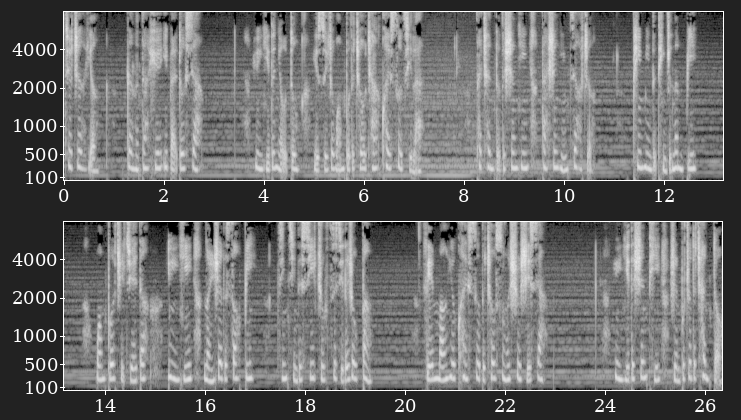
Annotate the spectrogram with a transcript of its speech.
就这样，干了大约一百多下，韵仪的扭动也随着王勃的抽插快速起来。她颤抖的声音大声吟叫着，拼命的挺着嫩逼。王勃只觉得。玉姨暖热的骚逼紧紧地吸住自己的肉棒，连忙又快速地抽送了数十下。玉姨的身体忍不住的颤抖，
